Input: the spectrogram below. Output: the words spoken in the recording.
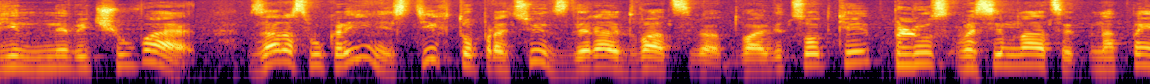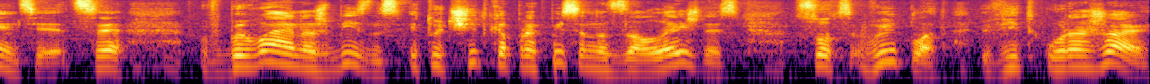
він не відчуває. Зараз в Україні з тих, хто працює, здирають 22% плюс 18% на пенсії. Це вбиває наш бізнес. І тут чітко прописана залежність соцвиплат від урожаю.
